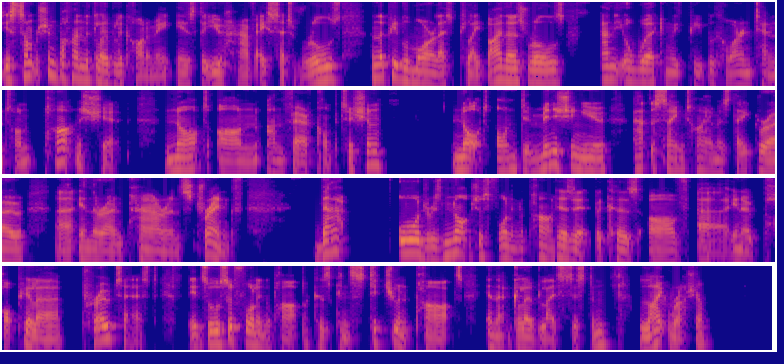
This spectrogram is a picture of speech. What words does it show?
the assumption behind the global economy is that you have a set of rules and that people more or less play by those rules and that you're working with people who are intent on partnership, not on unfair competition not on diminishing you at the same time as they grow uh, in their own power and strength. That order is not just falling apart, is it? Because of uh, you know popular protest, it's also falling apart because constituent parts in that globalized system, like Russia,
